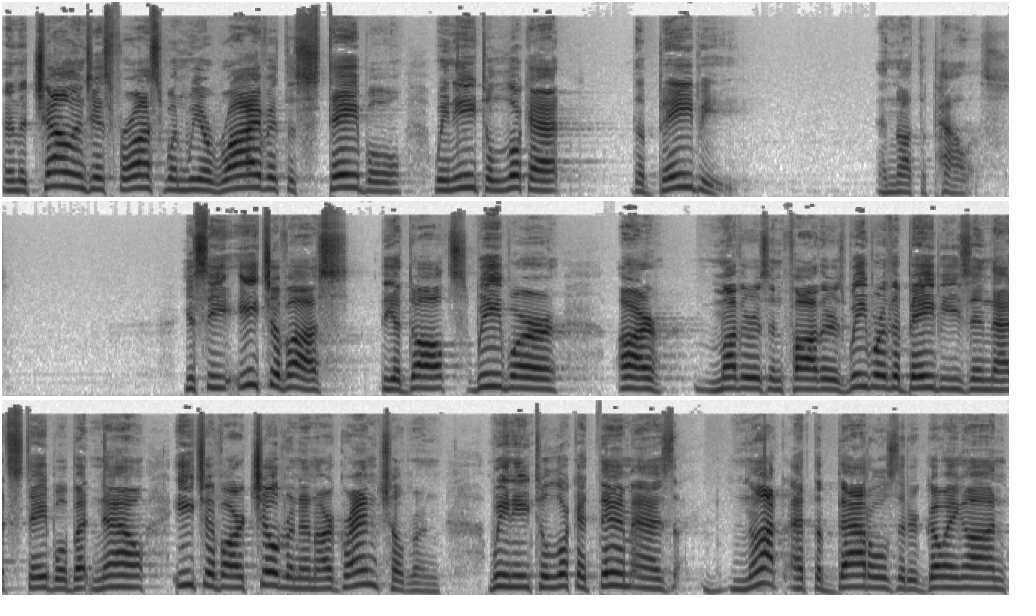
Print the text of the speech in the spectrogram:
And the challenge is for us when we arrive at the stable, we need to look at the baby and not the palace. You see, each of us, the adults, we were our mothers and fathers. We were the babies in that stable, but now each of our children and our grandchildren, we need to look at them as not at the battles that are going on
